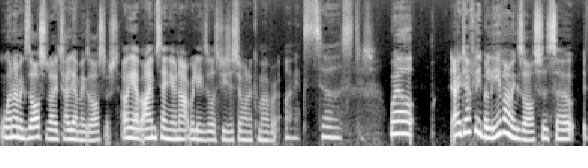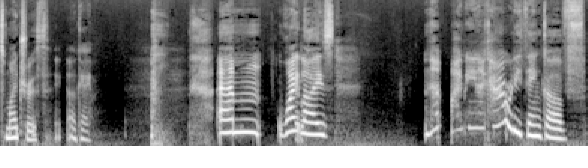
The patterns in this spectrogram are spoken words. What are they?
when I'm exhausted, I tell you I'm exhausted. Oh yeah, but I'm saying you're not really exhausted. You just don't want to come over. I'm exhausted. Well, I definitely believe I'm exhausted, so it's my truth. Okay. Um, white lies. No, I mean, I can't really think of.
